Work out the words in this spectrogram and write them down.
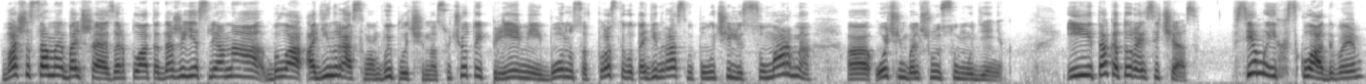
Ваша самая большая зарплата, даже если она была один раз вам выплачена с учетом премии, бонусов, просто вот один раз вы получили суммарно э, очень большую сумму денег. И та, которая сейчас. Все мы их складываем,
